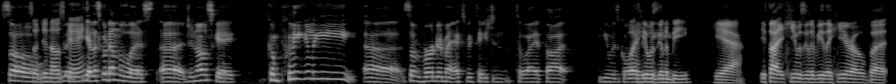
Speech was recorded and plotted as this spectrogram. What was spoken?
So, So Jinosuke? Yeah, let's go down the list. Uh, Jinosuke completely uh, subverted my expectations to what I thought he was going. What to he was gonna be. Yeah. You thought he was gonna be the hero, but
